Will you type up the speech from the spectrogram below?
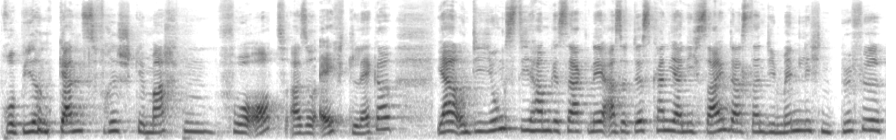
probieren ganz frisch gemachten vor Ort, also echt lecker. Ja, und die Jungs, die haben gesagt, nee, also das kann ja nicht sein, dass dann die männlichen Büffel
